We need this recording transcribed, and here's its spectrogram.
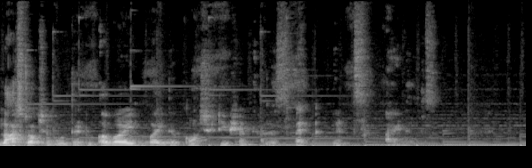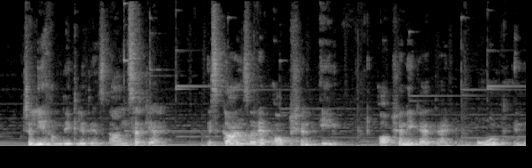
last option बोलता है to abide by the constitution and respect its ideals चलिए हम देख लेते हैं इसका आंसर क्या है। इसका आंसर है ऑप्शन ए। ऑप्शन ए कहता है वोट इन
